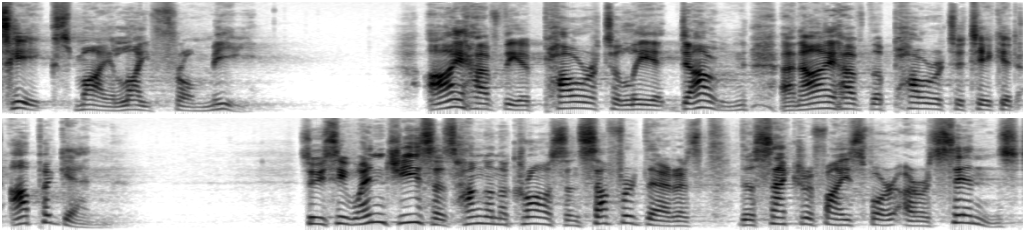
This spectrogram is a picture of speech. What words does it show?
takes my life from me. I have the power to lay it down, and I have the power to take it up again. So you see, when Jesus hung on the cross and suffered there as the sacrifice for our sins,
